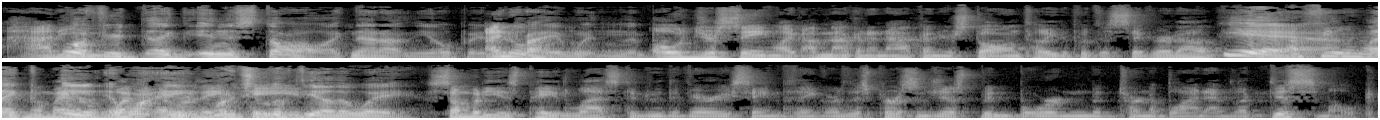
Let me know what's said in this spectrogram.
how do Well, you? if you're like in the stall, like not out in the open, I know. probably went in the. Oh, you're saying like I'm not going to knock on your stall and tell you to put the cigarette out. yeah, I'm feeling like, no matter hey, what, hey, why they don't you look paid, the other way? somebody is paid less to do the very same thing, or this person just been bored and been turned a blind eye. Like this smoke,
